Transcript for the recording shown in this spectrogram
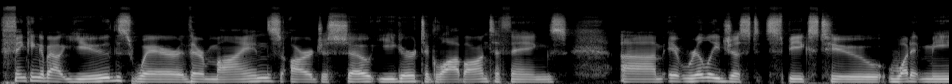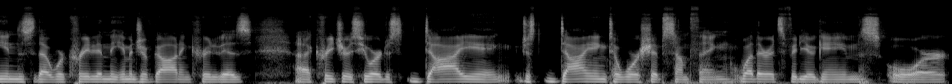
thinking about youths where their minds are just so eager to glob onto things um, it really just speaks to what it means that we're created in the image of God and created as uh, creatures who are just dying, just dying to worship something, whether it's video games or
